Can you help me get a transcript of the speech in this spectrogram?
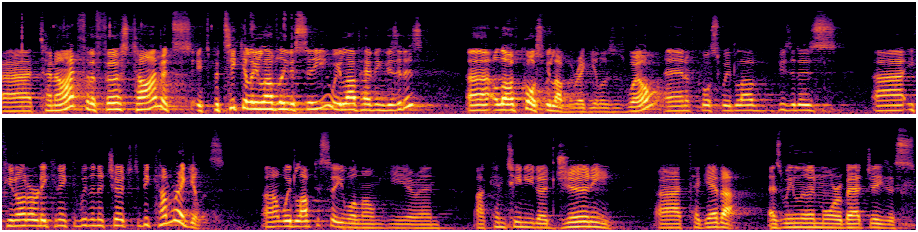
uh, tonight for the first time, it's, it's particularly lovely to see you. We love having visitors, uh, although, of course, we love the regulars as well. And, of course, we'd love visitors uh, if you're not already connected within a church, to become regulars. Uh, we'd love to see you along here and uh, continue to journey uh, together as we learn more about Jesus.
